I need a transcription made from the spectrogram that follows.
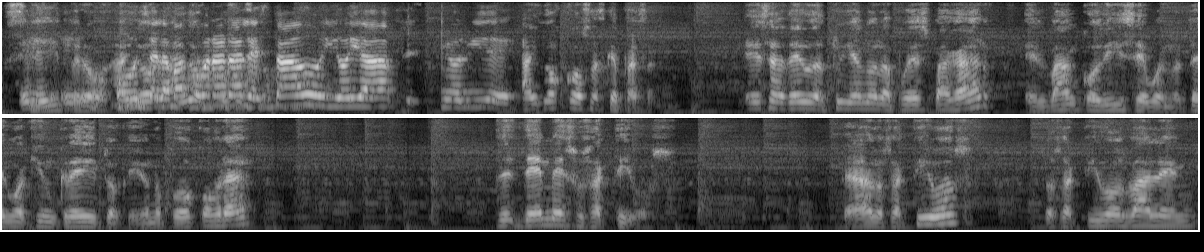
Sí, pero o, se la va a cobrar al Estado y yo ya me olvidé. Hay dos cosas que pasan. Esa deuda tú ya no la puedes pagar. El banco dice, bueno, tengo aquí un crédito que yo no puedo cobrar. deme sus activos. Te da los activos. Los activos valen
